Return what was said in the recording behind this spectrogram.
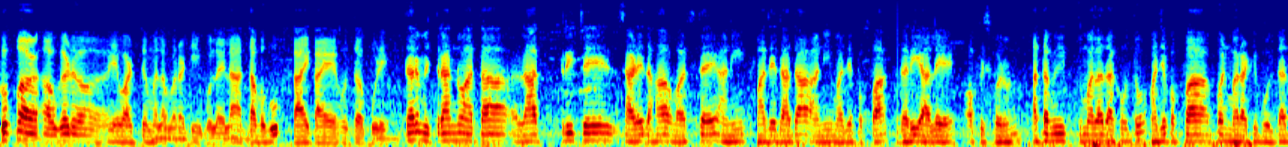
खूप अ- अवघड अ, हे वाटतं मला मराठी बोलायला. आता बघू काय काय होतं पुढे. तर मित्रांनो आता रात्रीचे साडेदहा वाजतंय आणि माझे दादा आणि माझे पप्पा घरी आले ऑफिस वरून आता मी तुम्हाला दाखवतो. माझे पप्पा पण मराठी बोलतात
